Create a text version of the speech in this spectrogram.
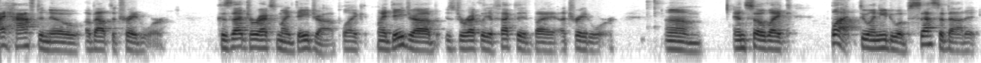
I have to know about the trade war because that directs my day job. Like my day job is directly affected by a trade war. Um, and so like, but do I need to obsess about it?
